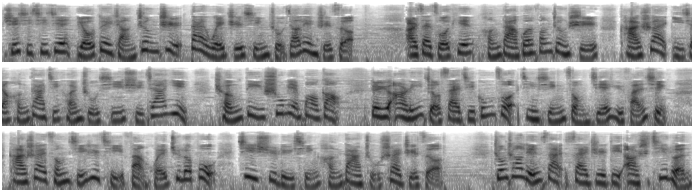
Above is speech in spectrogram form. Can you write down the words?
学习期间由队长郑智代为执行主教练职责。而在昨天，恒大官方证实，卡帅已向恒大集团主席许家印呈递书面报告，对于二零一九赛季工作进行总结与反省。卡帅从即日起返回俱乐部，继续履行恒大主帅职责。中超联赛赛至第二十七轮，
